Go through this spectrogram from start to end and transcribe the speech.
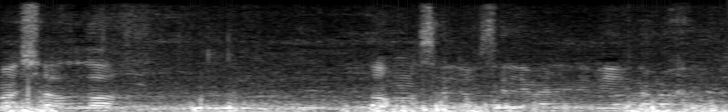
ما شاء الله اللهم صل وسلم على نبينا محمد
